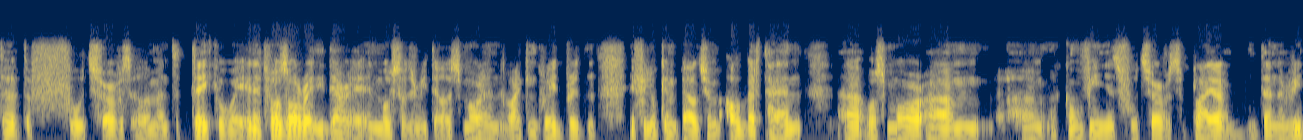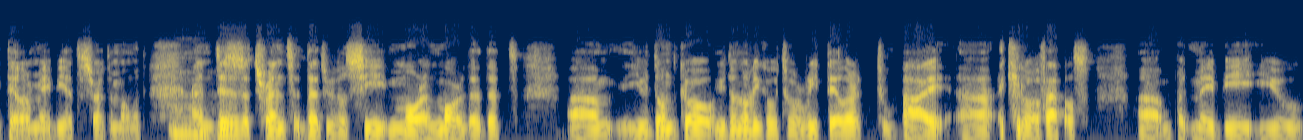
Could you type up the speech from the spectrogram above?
the the food service element, the takeaway, and it was already there in most of the retailers. More in like in Great Britain, if you look in Belgium, Albert Heijn uh, was more um, um, a convenience food service supplier than a retailer maybe at a certain moment. Mm. And this is a trend that we will see more and more. That that um, you don't go, you don't only go to a retailer to buy uh, a kilo of apples, uh, but maybe you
